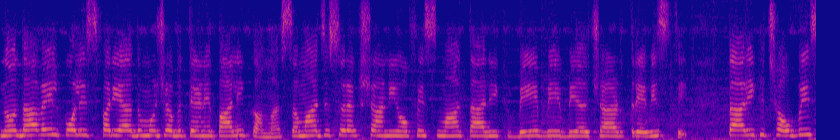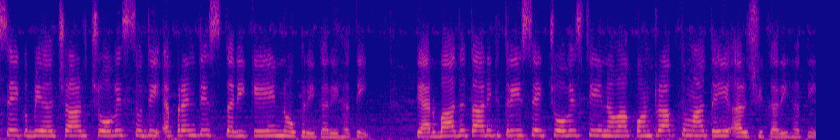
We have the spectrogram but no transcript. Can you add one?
નોંધાવેલ પોલીસ ફરિયાદ મુજબ તેણે પાલિકામાં સમાજ સુરક્ષાની ઓફિસમાં તારીખ બે બે બે હજાર ત્રેવીસથી તારીખ છવ્વીસ એક બે હજાર ચોવીસ સુધી એપ્રેન્ટિસ તરીકે નોકરી કરી હતી. ત્યારબાદ તારીખ ત્રીસ એક ચોવીસથી નવા કોન્ટ્રાક્ટમાં તે અરજી કરી હતી.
